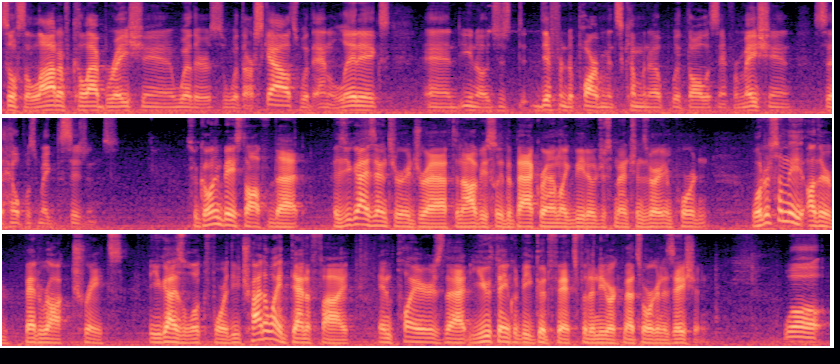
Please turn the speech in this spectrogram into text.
So it's a lot of collaboration, whether it's with our scouts, with analytics, and you know just different departments coming up with all this information to help us make decisions. So going based off of that, as you guys enter a draft, and obviously the background, like Vito just mentioned, is very important. What are some of the other bedrock traits that you guys look for that you try to identify in players that you think would be good fits for the New York Mets organization? Well,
